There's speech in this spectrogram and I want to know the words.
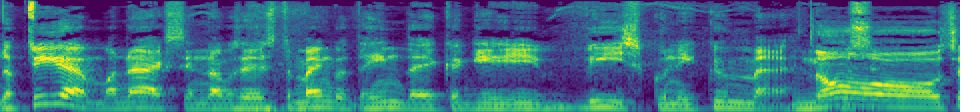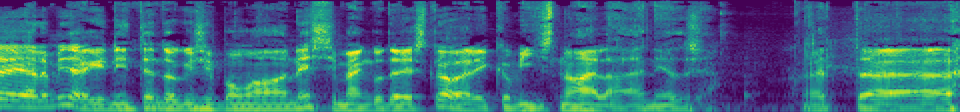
noh, pigem ma näeksin nagu selliste mängude hinda ikkagi viis kuni kümme. no kus... see ei ole midagi, Nintendo küsib oma NES-i mängude eest ka veel ikka viis naela ja nii edasi et äh,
